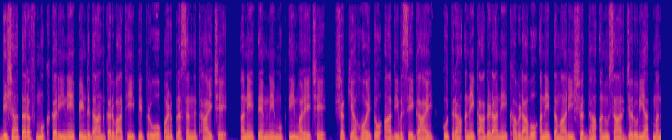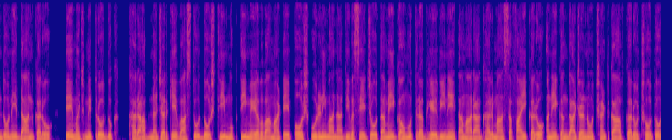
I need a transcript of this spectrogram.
દિશા તરફ મુખ કરીને પિંડદાન કરવાથી પિતૃઓ પણ પ્રસન્ન થાય છે અને તેમને મુક્તિ મળે છે. શક્ય હોય તો આ દિવસે ગાય, કૂતરા અને કાગડાને ખવડાવો અને તમારી શ્રદ્ધા અનુસાર જરૂરિયાતમંદોને દાન કરો. તેમજ મિત્રો, દુઃખ, ખરાબ નજર કે વાસ્તુ દોષથી મુક્તિ મેળવવા માટે પોષ પૂર્ણિમાના દિવસે જો તમે ગૌમૂત્ર ભેળવીને તમારા ઘરમાં સફાઈ કરો અને ગંગાજળનો છંટકાવ કરો છો તો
